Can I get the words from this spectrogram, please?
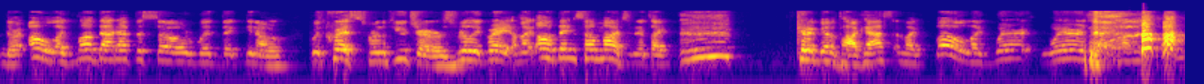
they're oh like love that episode with the you know with Chris from the Futur. It was really great. I'm like, oh thanks so much, and it's like. Can I be on the podcast? I'm like, whoa, like where where is that coming from?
